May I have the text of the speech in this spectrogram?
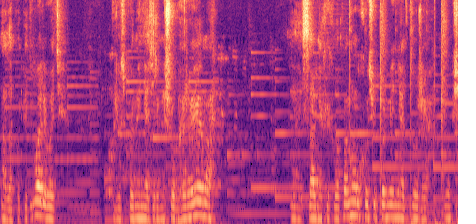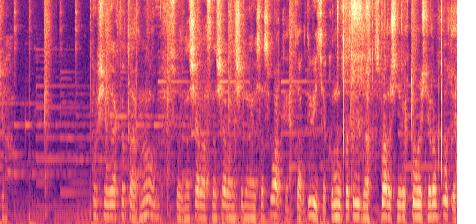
Треба попідварювати, плюс поміняти ремішок ГРМ. Е, Сальник і клапанов хочу поміняти теж. В общем, в общем, як-то так. Ну, все, спочатку, спочатку починаємо зі сварки. Так, дивіться, кому потрібно сварочні рихтовочні роботи,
